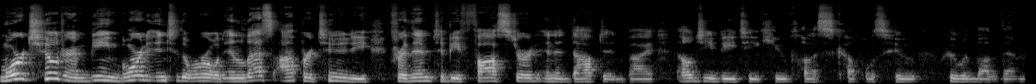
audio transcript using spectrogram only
more children being born into the world and less opportunity for them to be fostered and adopted by LGBTQ plus couples who who would love them.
